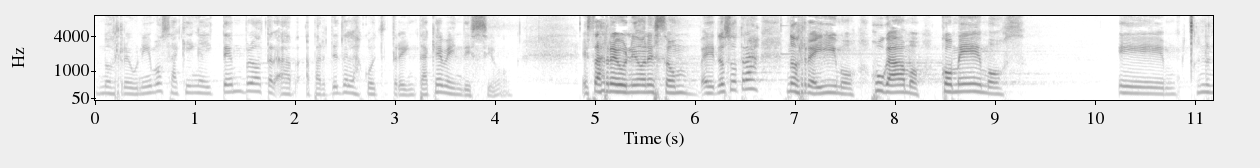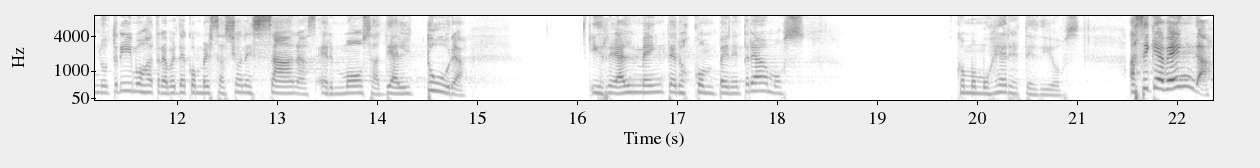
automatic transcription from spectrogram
nos reunimos aquí en el templo a, partir de las 4.30. ¡Qué bendición! Esas reuniones son, eh, nosotras nos reímos, jugamos, comemos, eh, nos nutrimos a través de conversaciones sanas, hermosas, de altura y realmente nos compenetramos como mujeres de Dios. Así que venga.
